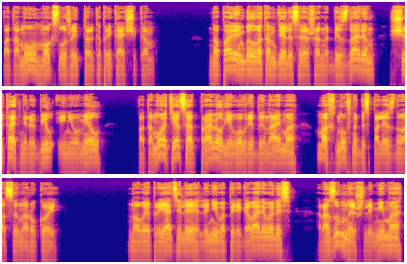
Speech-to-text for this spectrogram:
потому мог служить только приказчиком. Но парень был в этом деле совершенно бездарен, считать не любил и не умел, потому отец и отправил его в ряды найма, махнув на бесполезного сына рукой. Новые приятели лениво переговаривались, разумные шли мимо,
